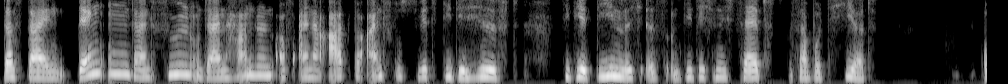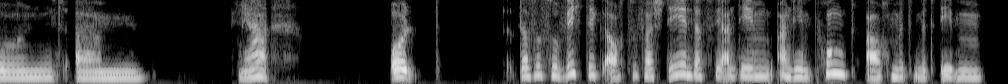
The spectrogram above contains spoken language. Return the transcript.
dass dein Denken, dein Fühlen und dein Handeln auf eine Art beeinflusst wird, die dir hilft, die dir dienlich ist und die dich nicht selbst sabotiert. Und ähm, ja, und das ist so wichtig auch zu verstehen, dass wir an dem, an dem Punkt auch mit, mit eben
